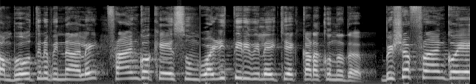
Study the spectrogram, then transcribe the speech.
സംഭവത്തിന് പിന്നാലെ ഫ്രാങ്കോ കേസും വഴിത്തിരിവിലേക്ക് കടക്കുന്നത്. ബിഷപ്പ് ഫ്രാങ്കോയെ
